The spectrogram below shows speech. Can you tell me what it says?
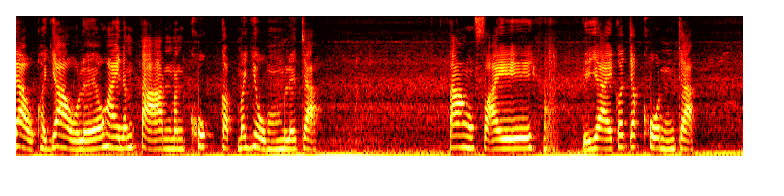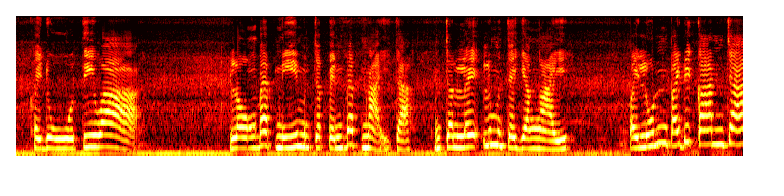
ย่าเขย่าแล้วให้น้ำตาลมันคลุกกับมะยมเลยจ้ะ ตั้งไฟ เดี๋ยวยายก็จะคนจะเคยดูที่ว่าลองแบบนี้มันจะเป็นแบบไหนจ้ะ มันจะเละหรือมันจะยังไง ไปลุ้นไปด้วยกันจ้า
